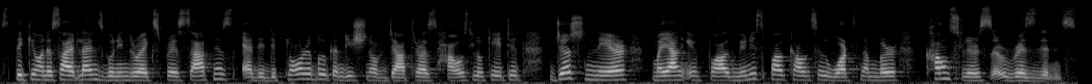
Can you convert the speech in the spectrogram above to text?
Speaking on the sidelines, Gunindro expressed sadness at the deplorable condition of Jatra's house located just near Mayang Municipal Council Ward number councillor's residence.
